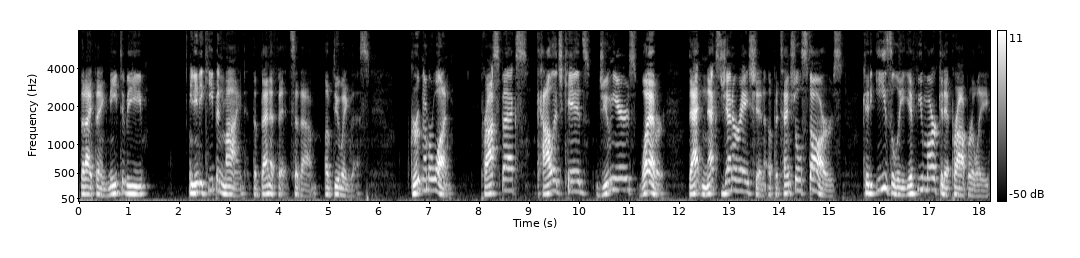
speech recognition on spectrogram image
that I think need to be you need to keep in mind the benefit to them of doing this. Group number 1, prospects, college kids, juniors, whatever. That next generation of potential stars could easily if you market it properly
